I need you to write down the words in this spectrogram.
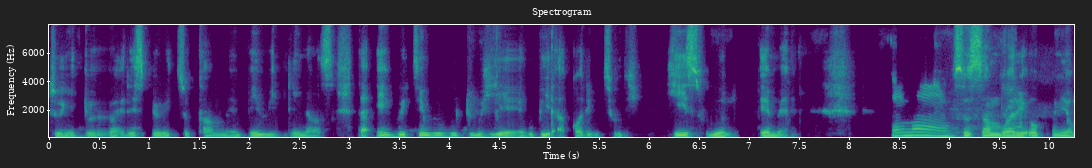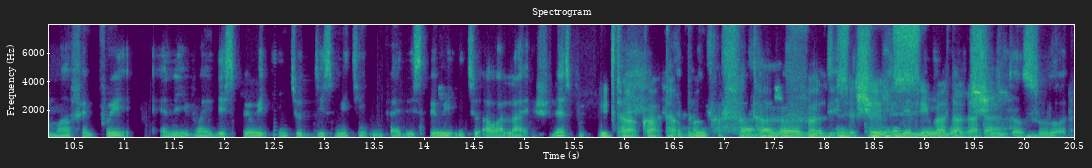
to invite the Spirit to come and be within us, that everything we will do here will be according to His will. Amen. Amen. So somebody open your mouth and pray and invite the Spirit into this meeting, invite the Spirit into our life. Let's pray. Heavenly Father, Lord, we thank you in the name of Jesus, O Lord.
